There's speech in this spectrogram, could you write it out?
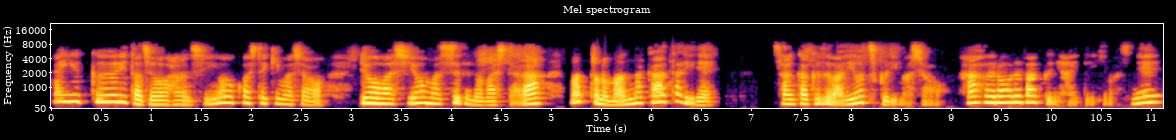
はい、ゆっくりと上半身を起こしていきましょう。両足をまっすぐ伸ばしたら、マットの真ん中あたりで三角座りを作りましょう。ハーフロールバックに入っていきますね。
